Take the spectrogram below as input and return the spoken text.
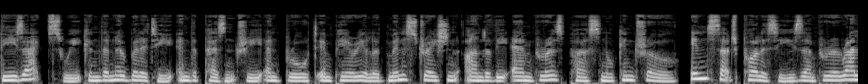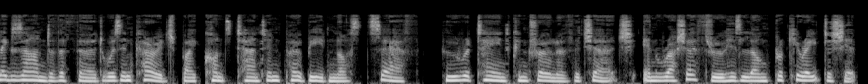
These acts weakened the nobility and the peasantry and brought imperial administration under the emperor's personal control. In such policies Emperor Alexander III was encouraged by Konstantin Pobedonostsev, who retained control of the church in Russia through his long procuratorship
